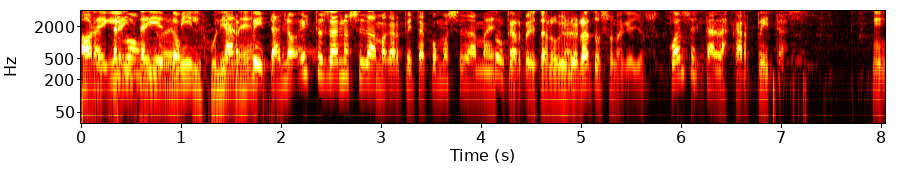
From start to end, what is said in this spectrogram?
Ahora, Seguimos 39.000, viendo Julián, ¿eh? carpetas. No, esto ya no se llama carpeta. ¿Cómo se llama Son esto? carpetas, los biblioratos son aquellos. ¿Cuánto Son- están las carpetas? Hmm.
